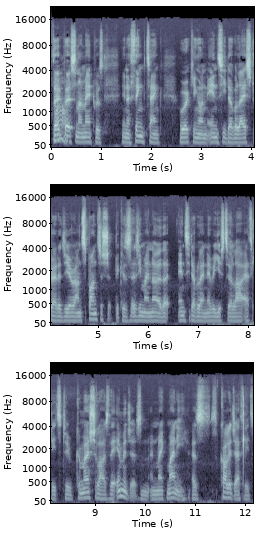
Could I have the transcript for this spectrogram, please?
Third Wow. person I met was in a think tank working on NCAA strategy around sponsorship because, as you may know, the NCAA never used to allow athletes to commercialize their images and, and make money as college athletes.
